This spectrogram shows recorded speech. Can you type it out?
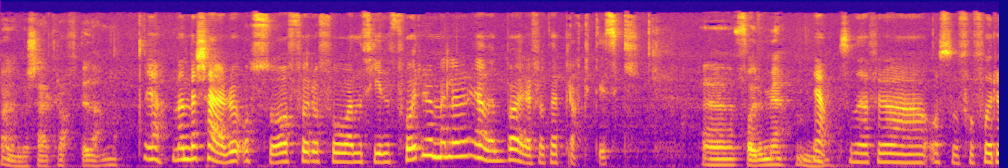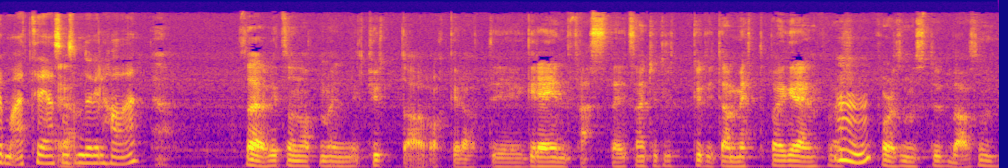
kan du beskjære kraftig dem. da. Ja, Men beskjærer du også for å få en fin form, eller er det bare for at det er praktisk? Eh, form, ja. Mm. Ja, Så det er for å også få forma et tre sånn Ja. som du vil ha det? Ja. Så er det litt sånn at man kutter av akkurat i greinfestet. Du kutter ikke av midt på ei grein, for da mm. får du sånne stubber som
